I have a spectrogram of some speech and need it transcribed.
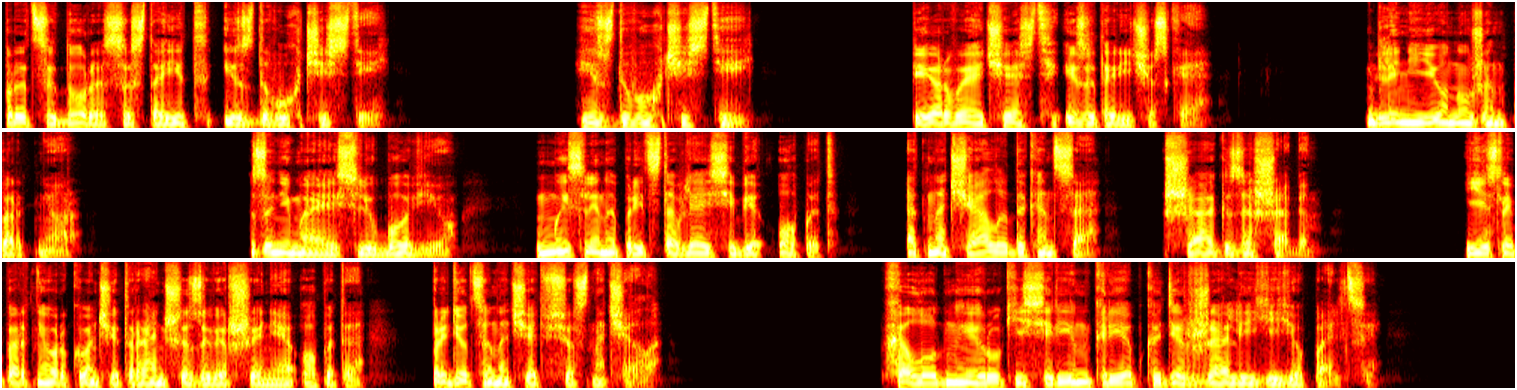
Процедура состоит из двух частей. Из двух частей. Первая часть — эзотерическая. Для нее нужен партнер. Занимаясь любовью, мысленно представляй себе опыт от начала до конца, шаг за шагом. Если партнер кончит раньше завершения опыта, придется начать все сначала. Холодные руки Сирин крепко держали ее пальцы.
